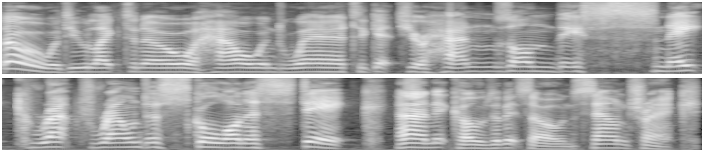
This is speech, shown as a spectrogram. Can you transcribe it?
So, would you like to know how and where to get your hands on this snake wrapped round a skull on a stick? And it comes with its own soundtrack.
